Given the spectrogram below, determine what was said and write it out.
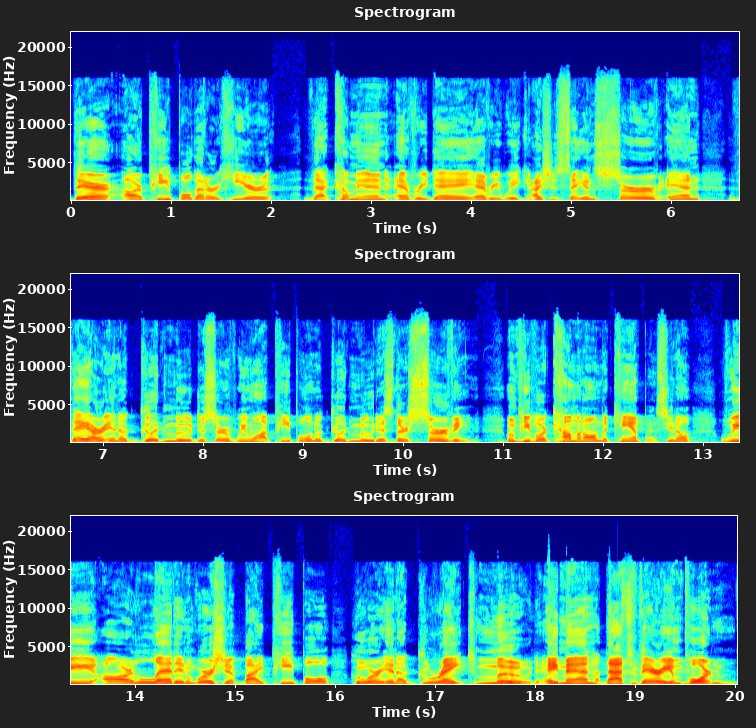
there are people that are here that come in every day, every week, I should say, and serve, and they are in a good mood to serve. We want people in a good mood as they're serving when people are coming on the campus. You know, we are led in worship by people who are in a great mood. Amen? That's very important.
